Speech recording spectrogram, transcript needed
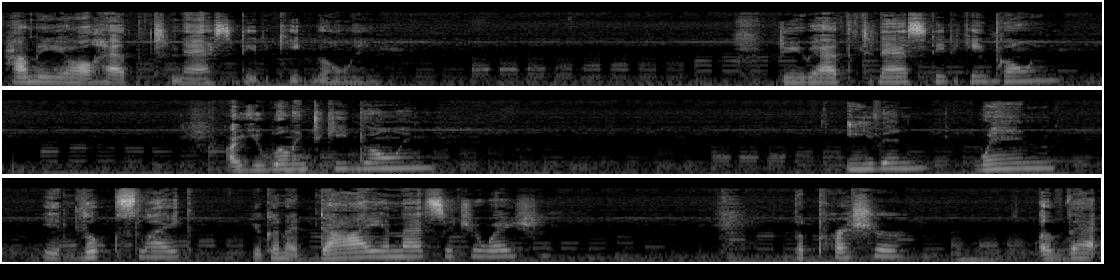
How many of y'all have the tenacity to keep going? Do you have the tenacity to keep going? Are you willing to keep going? Even when it looks like you're going to die in that situation? The pressure of that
